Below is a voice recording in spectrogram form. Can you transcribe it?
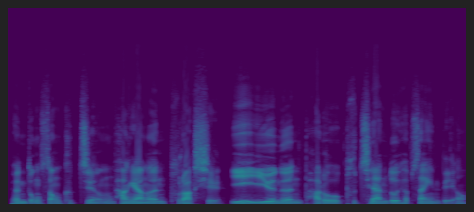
변동성 급증, 방향은 불확실. 이 이유는 바로 부채 한도 협상인데요.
